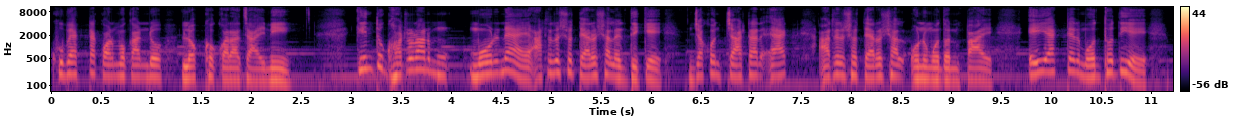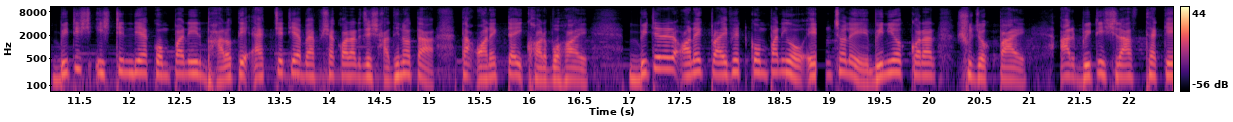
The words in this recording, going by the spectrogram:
খুব একটা কর্মকাণ্ড লক্ষ্য করা যায়নি। কিন্তু ঘটনার মোড় নেয় আঠারোশো সালের দিকে, যখন চার্টার অ্যাক্ট আঠেরোশো তেরো সাল অনুমোদন পায়। এই অ্যাক্টের মধ্য দিয়ে ব্রিটিশ ইস্ট ইন্ডিয়া কোম্পানির ভারতে একচেটিয়া ব্যবসা করার যে স্বাধীনতা, তা অনেকটাই খর্ব হয়। ব্রিটেনের অনেক প্রাইভেট কোম্পানিও এই অঞ্চলে বিনিয়োগ করার সুযোগ পায়। আর ব্রিটিশ রাজ থেকে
